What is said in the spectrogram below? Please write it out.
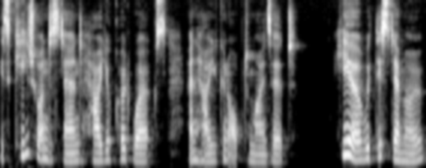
is key to understand how your code works and how you can optimize it. Here, with this demo,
